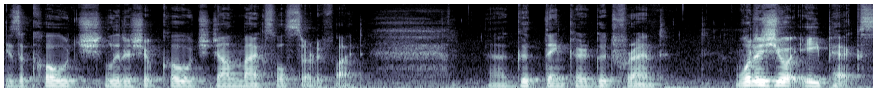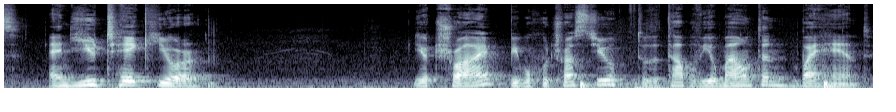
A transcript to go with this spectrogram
He's a coach, leadership coach, John Maxwell certified. A good thinker, good friend. What is your apex? And you take your your tribe, people who trust you, to the top of your mountain by hand,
